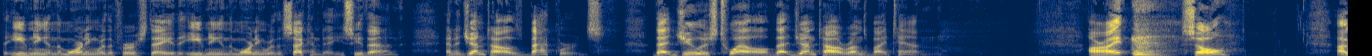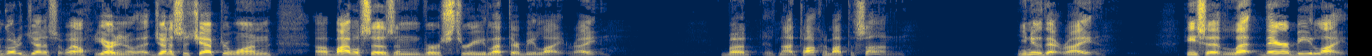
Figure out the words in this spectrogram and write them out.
The evening and the morning were the first day, the evening and the morning were the second day. You see that? And a Gentile is backwards. That Jew is 12, that Gentile runs by 10. All right, so I'll go to Genesis. Well, you already know that. Genesis chapter 1, uh, Bible says in verse 3, let there be light, right? But it's not talking about the sun. You knew that, right? He said, Let there be light.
